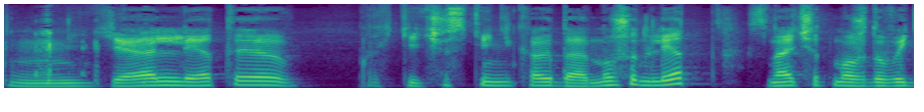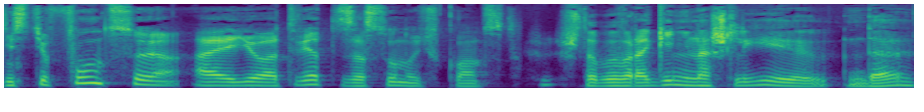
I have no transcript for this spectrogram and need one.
Я лето Практически никогда. Нужен лет, значит, можно вынести функцию, а ее ответ засунуть в конст. Чтобы враги не нашли, да.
